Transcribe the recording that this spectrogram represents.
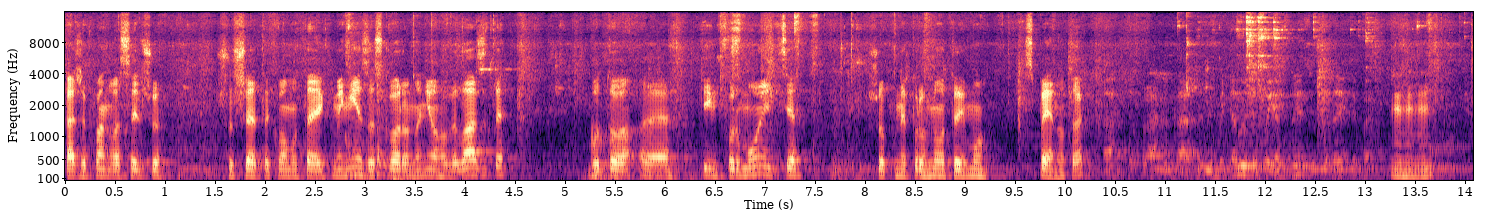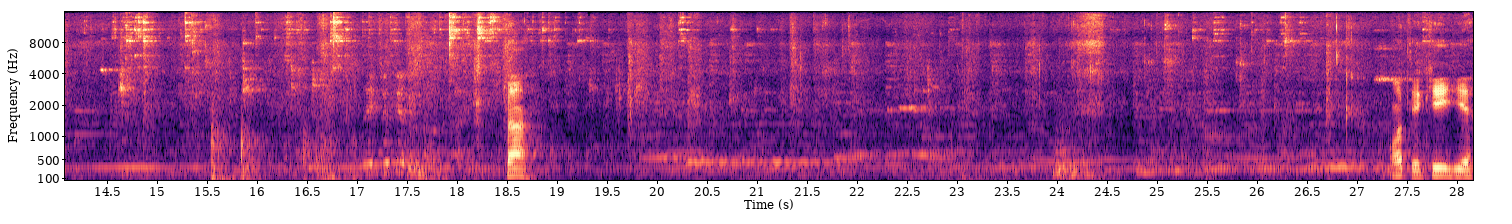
Каже пан Василь, що, що ще такому, так як мені, заскоро на нього вилазити, бо то е, кінь формується, щоб не прогнути йому спину, так? Так, все правильно кажете. Не потягнути поясницю, сідай тепер. Угу. Дай дитину. Так. От який є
